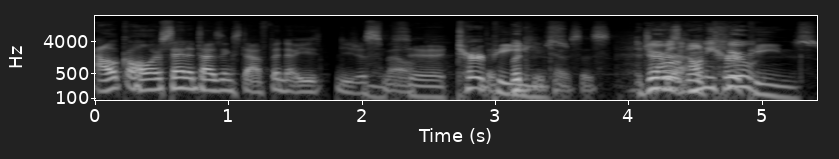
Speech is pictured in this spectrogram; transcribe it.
alcohol or sanitizing stuff? But no, you you just smell It's, uh, the terpenes. ketosis. Jarvis, I Horrible want to hear. terpenes.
